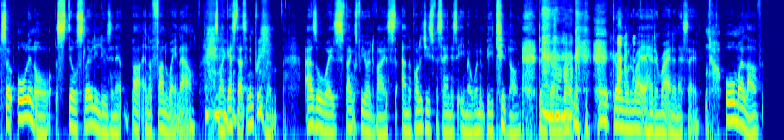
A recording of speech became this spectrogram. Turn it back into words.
So, all in all, still slowly losing it, but in a fun way now. So, I guess that's an improvement. As always, thanks for your advice and apologies for saying this email wouldn't be too long. Then going, right, going on right ahead and writing an essay. All my love,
